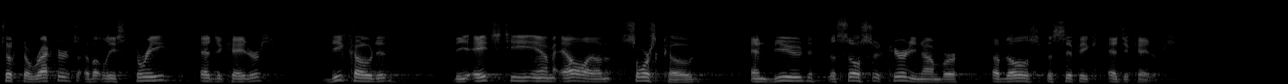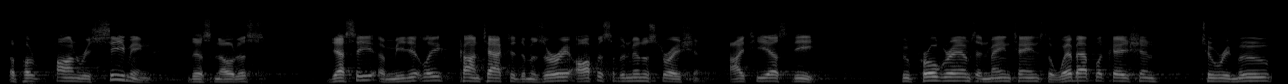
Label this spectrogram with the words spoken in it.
took the records of at least three educators, decoded the HTML source code, and viewed the Social Security number of those specific educators. Upon receiving this notice, DESE immediately contacted the Missouri Office of Administration, ITSD, who programs and maintains the web application to remove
